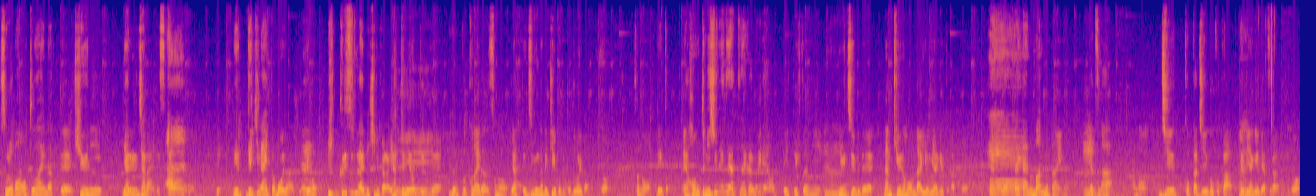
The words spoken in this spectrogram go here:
そろばん大人になって急にやれるじゃないですかって言ってででできないと思うじゃない、うん。でもびっくりするぐらいできるからやってみようって言って、僕この間そのやって自分ができることに驚いたんだけどそのでとえ本当20年ぐらいやってないから無理だよって言ってる人に、うん。YouTube で何級の問題読み上げとかってやると大体あの万の単位のやつが、あの10個か15個か読み上げるやつがあるんだけど、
